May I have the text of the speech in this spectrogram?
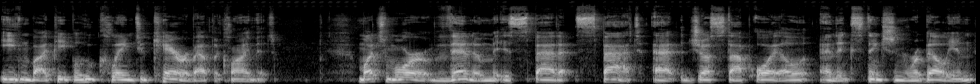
even by people who claim to care about the climate. Much more venom is spat at, spat at Just Stop Oil and Extinction Rebellion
